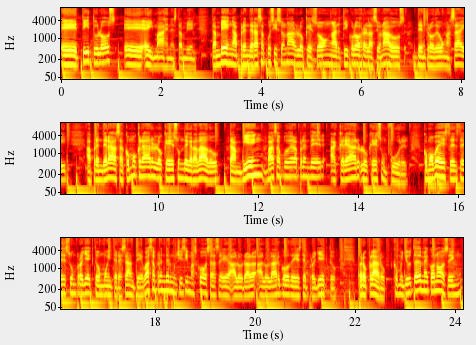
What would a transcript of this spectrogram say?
eh, títulos eh, e imágenes también. También aprenderás a posicionar lo que son artículos relacionados dentro de un aside. Aprenderás a cómo crear lo que es un degradado, también vas a poder aprender a crear lo que es un footer. Como ves, este es un proyecto muy interesante. Vas a aprender muchísimas cosas eh, a, lo, largo de este proyecto. Pero claro, como ya ustedes me conocen,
